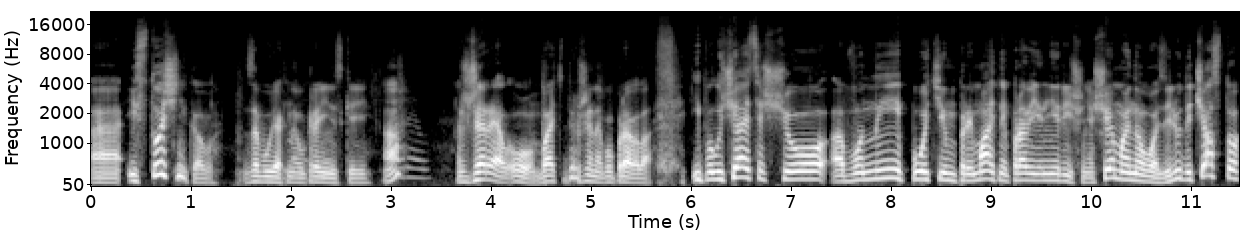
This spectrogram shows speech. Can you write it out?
е, істочників. Забув як на українській. А? Джерел, о, бач, дружина поправила. І виходить, що вони потім приймають неправильні рішення. Що я маю на увазі? Люди часто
